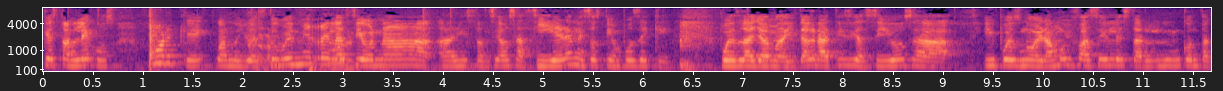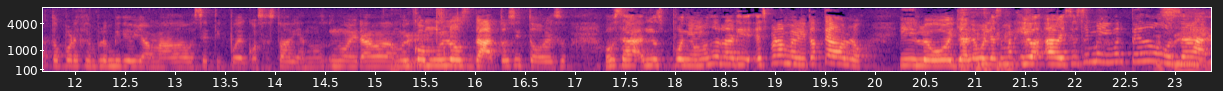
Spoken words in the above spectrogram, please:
que están lejos. Porque cuando yo estuve en mi relación a, a distancia, o sea, sí eran esos tiempos de que, pues la llamadita gratis y así, o sea y pues no era muy fácil estar en contacto, por ejemplo, en videollamada o ese tipo de cosas todavía, no, no era muy común los datos y todo eso. O sea, nos poníamos a hablar y, espérame, ahorita te hablo. Y luego ya le volvías a llamar. Y a veces se me iba el pedo, o sea,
